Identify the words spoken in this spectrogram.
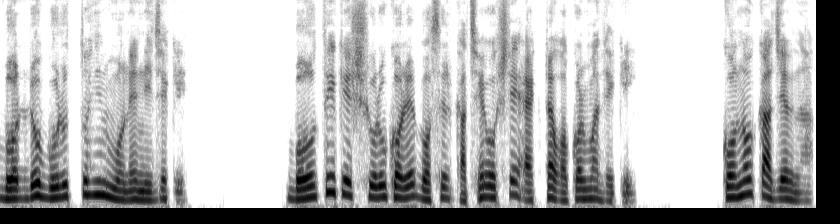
বড্ড গুরুত্বহীন মনে নিজেকে। বউ থেকে শুরু করে বসের কাছে সে একটা অকর্মা দেখি। কোনো কাজের না।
